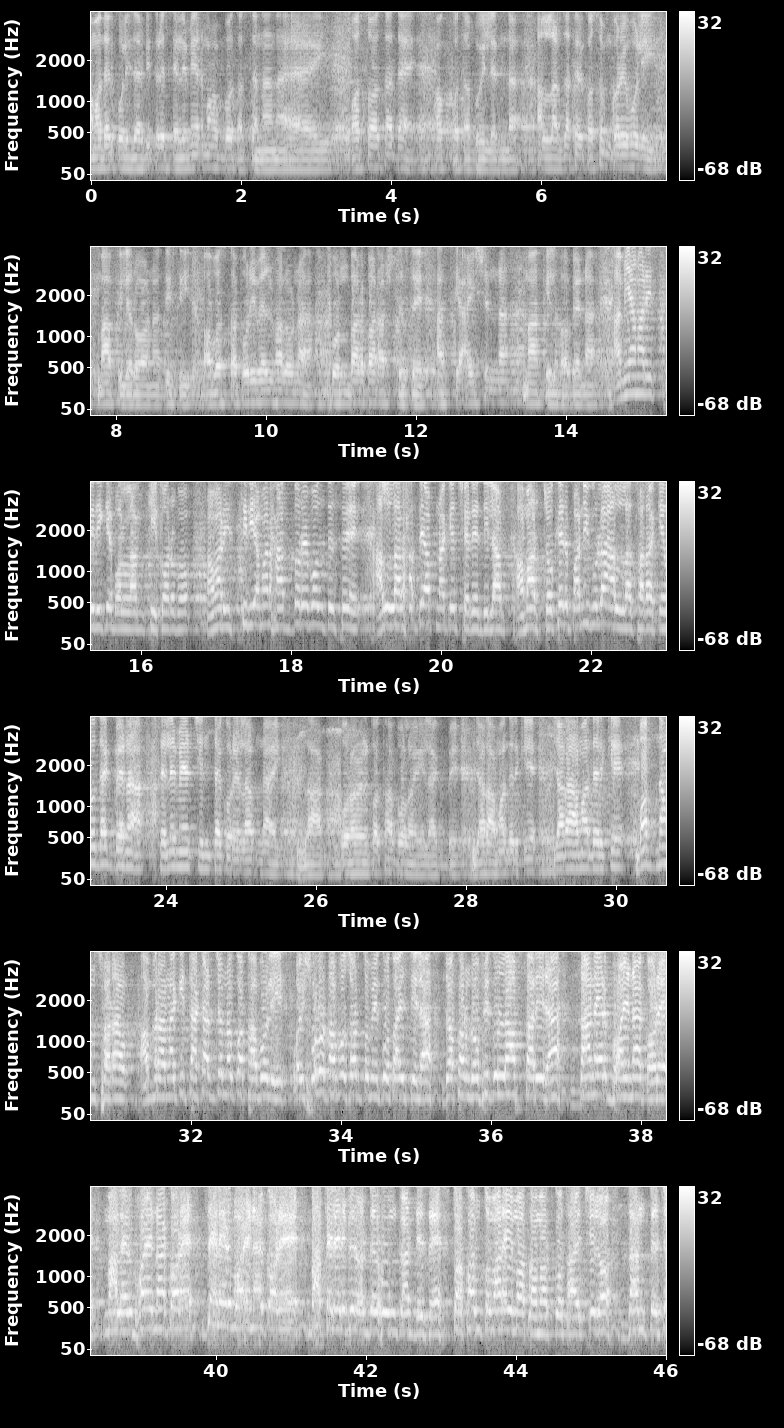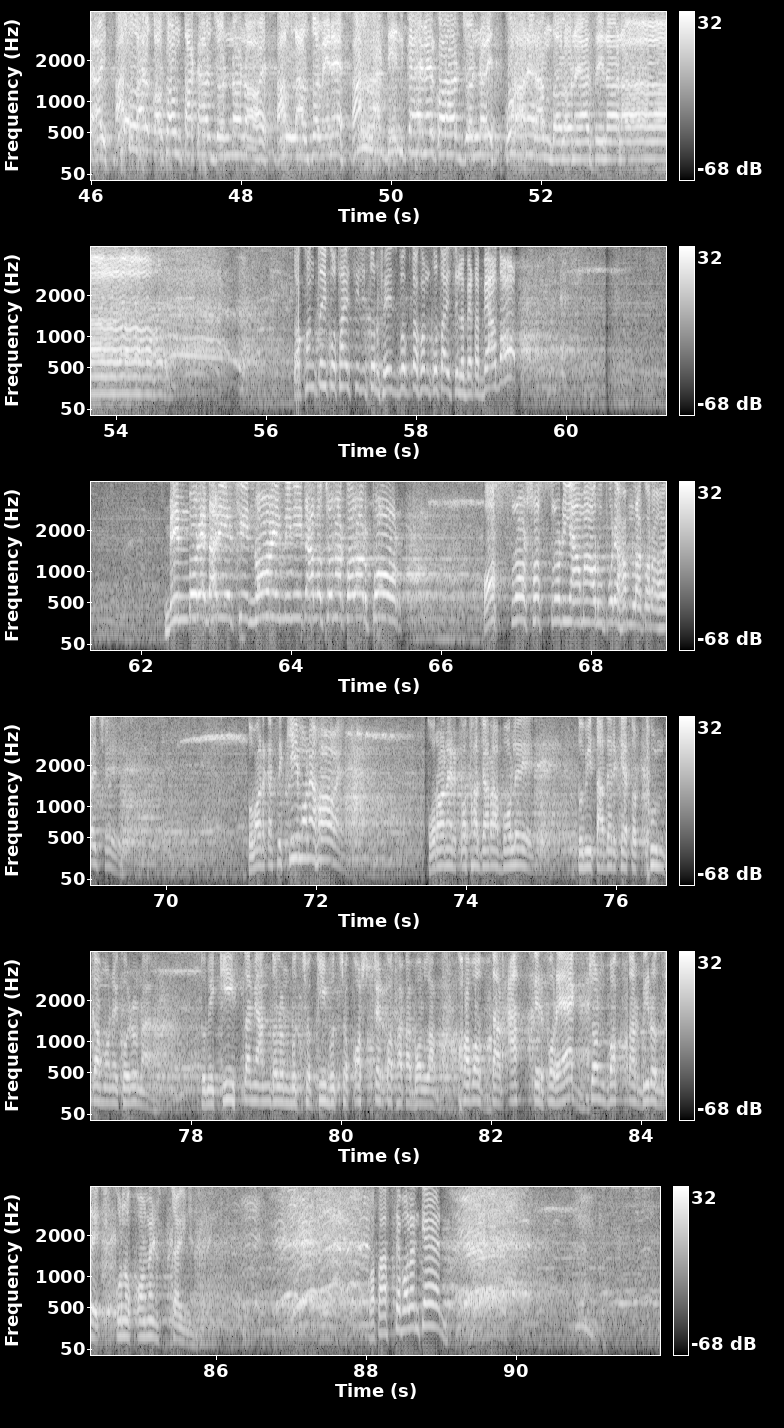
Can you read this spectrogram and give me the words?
আমাদের কলিজার ভিতরে ছেলেমেয়ের মহব্বত আছে না নাই? অসা দেয়। হক কথা বইলেন না। আল্লাহর জাতের কসম করে বলি মা ফিলে রওনা দিছি। অবস্থা পরিবেশ ভালো না। ফোন বারবার আসতেছে। আজকে আইসেন না, মাহফিল হবে না। আমি আমার স্ত্রীকে বললাম, কি করব? আমার স্ত্রী আমার হাত ধরে বলতেছে, আল্লাহর হাতে আপনাকে ছেড়ে দিলাম। আমার চোখের পানিগুলো আল্লাহ ছাড়া কেউ দেখবে না। ছেলে মেয়ের চিন্তা করে লাভ নাই, যাক, কোরআনের কথা বলাই লাগবে। যারা আমাদেরকে যারা আমাদেরকে বদনাম ছড়াও, আমরা নাকি টাকার জন্য কথা বলি। ওই ষোলোটা বছর তুমি কোথায় ছিলা? যখন রফিকুল্লাহ আফসারিরা জানের ভয় না করে, মালের ভয় না করে, জেলের ভয় না করে, বাতিলের বিরুদ্ধে হুঙ্কার দিছে, তখন তোমার এই মতামত কোথায় ছিল? জানতে চাই। আল্লাহর কসম টাকার জন্য নয়, আল্লাহর জমিনে, আল্লাহর দিন কায়েমের করার জন্যই কোরআনের আন্দোলনে আসি না না। তখন তুই কোথায় ছিলি? তোর ফেসবুক তখন কোথায় ছিল বেটা? বেয়াদব! মেম্বরে দাঁড়িয়েছি, নয় মিনিট আলোচনা করার পর অস্ত্র শস্ত্র নিয়ে আমার উপরে হামলা করা হয়েছে। তোমার কাছে কি মনে হয়? কোরআনের কথা যারা বলে, তুমি তাদেরকে এত ঠুনকা মনে করো না। তুমি কি ইসলামী আন্দোলন বুঝছ, কি বুঝছ? কষ্টের কথাটা বললাম। খবরদার আজকের পরে একজন বক্তার বিরুদ্ধে কোনো কমেন্টস চাই না কথা আসতে বলেন কেন?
